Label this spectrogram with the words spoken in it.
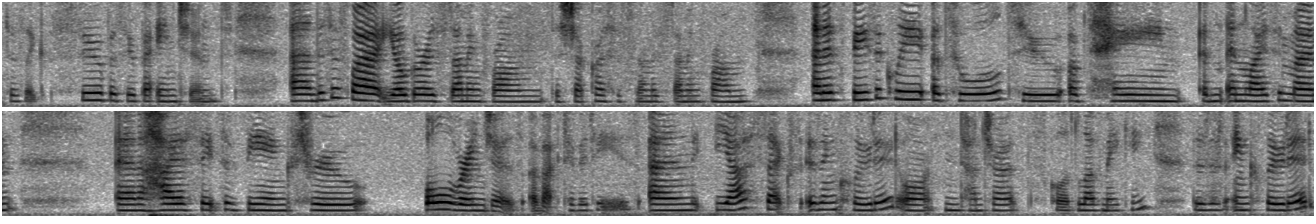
So it's like super, super ancient. And this is where yoga is stemming from, the chakra system is stemming from. And it's basically a tool to obtain an enlightenment and higher states of being through all ranges of activities. And yes, sex is included, or in Tantra, it's called lovemaking this is included,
